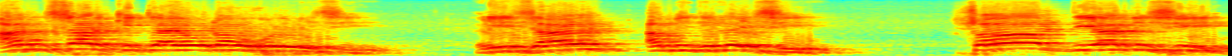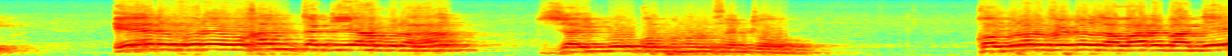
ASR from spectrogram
আনসার কিতায় ওটাও করেছি রিজাল্ট আমি দিলাইছি। সব দিয়া দিছি। এরপরে ওখান থেকে আমরা যাইব কবরন ফেটো। কবরন ফেটো যাওয়ার বাদে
